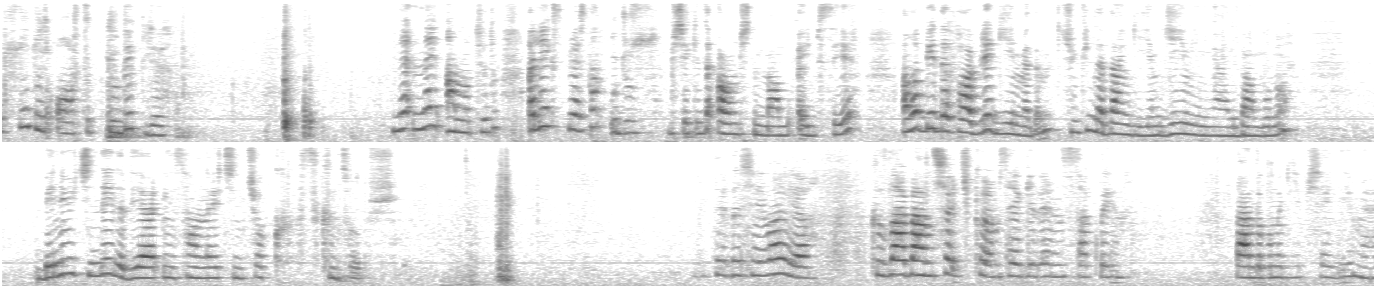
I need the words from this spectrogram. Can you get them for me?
Uslu dur artık göbekli. Ne, ne anlatıyordum? AliExpress'ten ucuz bir şekilde almıştım ben bu elbiseyi. Ama bir defa bile giymedim. Çünkü neden giyeyim? Giymeyeyim yani ben bunu. Benim için değil de diğer insanlar için çok sıkıntı olur. Bir de şey var ya. Kızlar ben dışarı çıkıyorum sevgililerinizi saklayın. Ben de bunu giyip şey değil mi?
